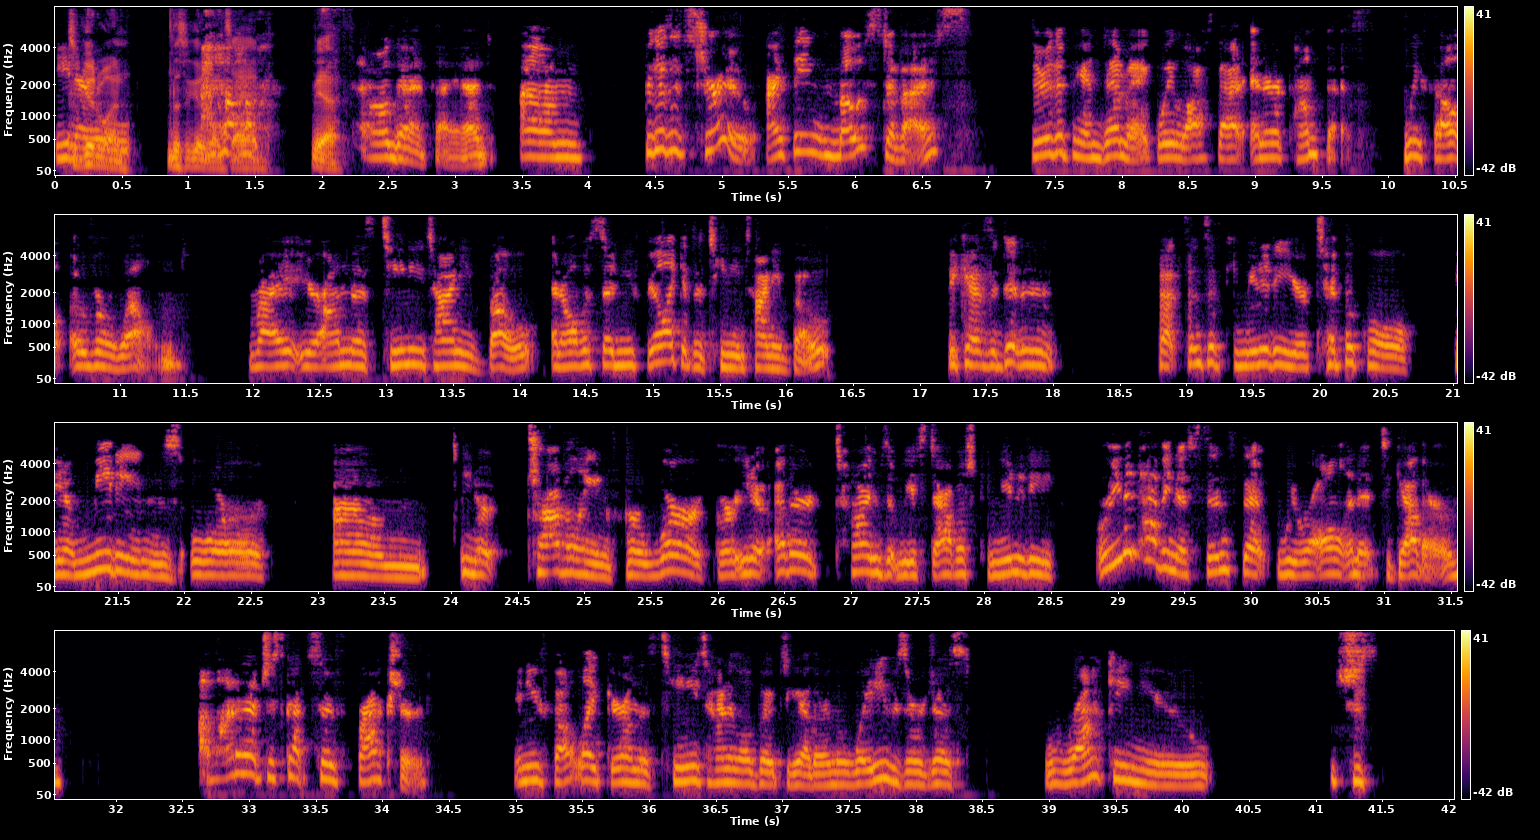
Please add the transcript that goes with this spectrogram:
you it's know, a good one. That's a good one, Sayed. Yeah. So good, Sayed. Um, because it's true. I think most of us, through the pandemic, we lost that inner compass. We felt overwhelmed, right? You're on this teeny tiny boat, and all of a sudden you feel like it's a teeny tiny boat because it didn't, that sense of community, your typical, you know, meetings or, um, you know, traveling for work or, you know, other times that we establish community or even having a sense that we were all in it together, a lot of that just got so fractured. And you felt like you're on this teeny tiny little boat together, and the waves are just rocking you, just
